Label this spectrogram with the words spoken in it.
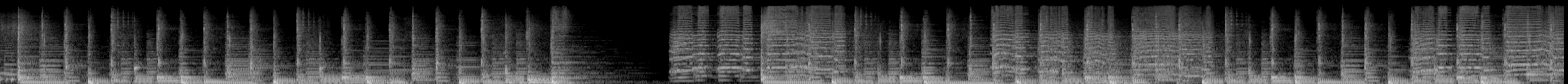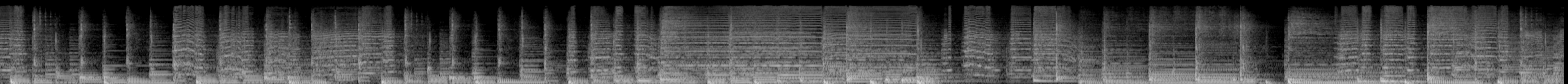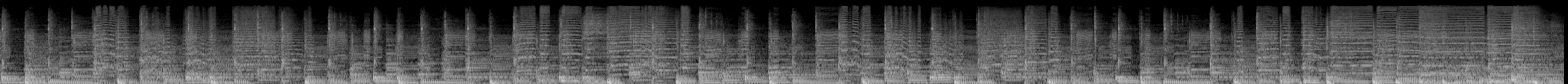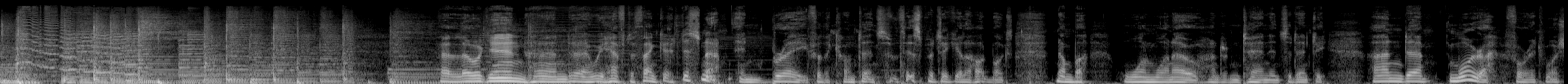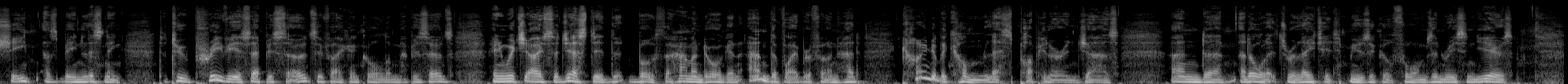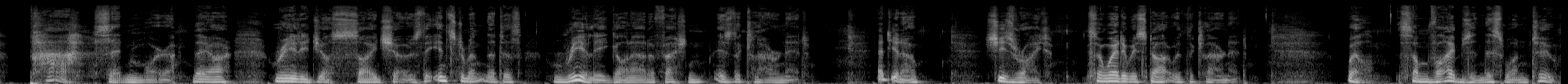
Bye. Hello again, and uh, we have to thank a listener in Bray for the contents of this particular hotbox, number 110, 110 incidentally. And uh, Moira, for it was she, has been listening to two previous episodes, if I can call them episodes, in which I suggested that both the Hammond organ and the vibraphone had kind of become less popular in jazz and, uh, and all its related musical forms in recent years. Pah, said Moira. They are really just sideshows. The instrument that has really gone out of fashion is the clarinet. And you know, she's right. So where do we start with the clarinet? Well, some vibes in this one too.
